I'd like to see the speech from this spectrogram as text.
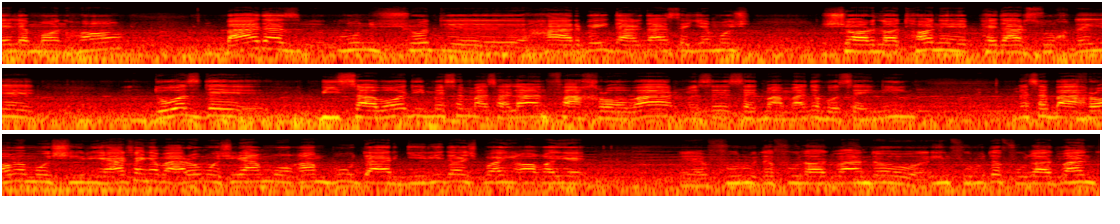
علمان ها بعد از اون شد حربه در دست یه مش شارلاتان پدرسوخته دزد بی سوادی مثل مثلا فخرآور مثل سید محمد حسینی مثل بهرام مشیری. هرچند که بهرام مشیری هم موقع بود درگیری داشت با این آقای فرود فولادوند و این فرود فولادوند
